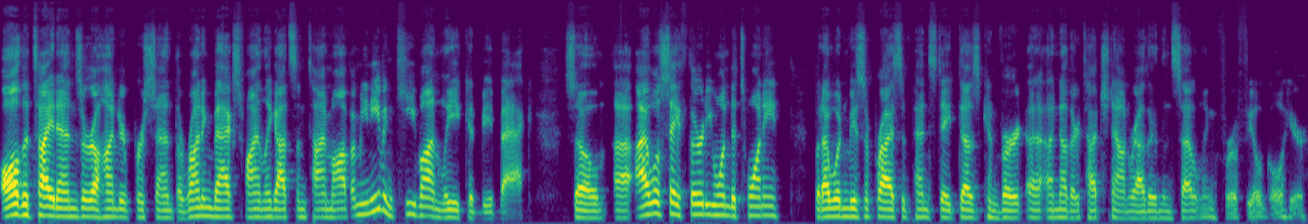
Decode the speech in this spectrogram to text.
All the tight ends are 100. percent The running backs finally got some time off. I mean, even Keyvone Lee could be back. So uh, I will say 31 to 20. But I wouldn't be surprised if Penn State does convert a- another touchdown rather than settling for a field goal here.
